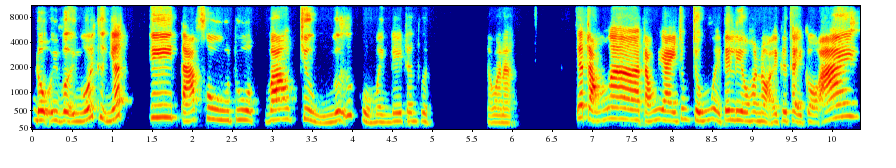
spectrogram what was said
đối với ngôi thứ nhất khi ta phụ thuộc vào chủ ngữ của mình đây chân thuật. Các bạn ạ. Chứ trong uh, trong dạy chúng chúng về tây liều họ nói cứ thấy có ai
